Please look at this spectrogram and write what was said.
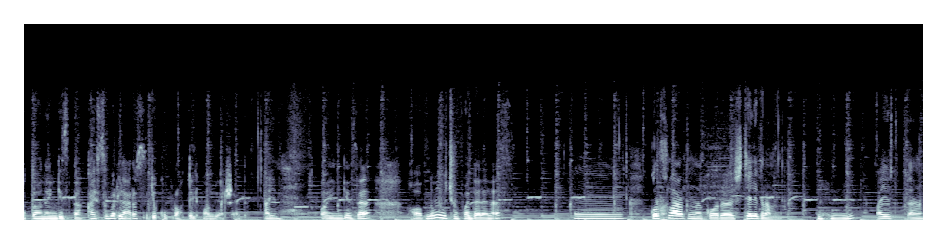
ota onangizdan qaysi birlari sizga ko'proq telefon berishadi? Oyim oyingiz ho'p nima uchun foydalanasiz? Hmm, guruhlarni ko'rish telegramda Mhm. va youtubedan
